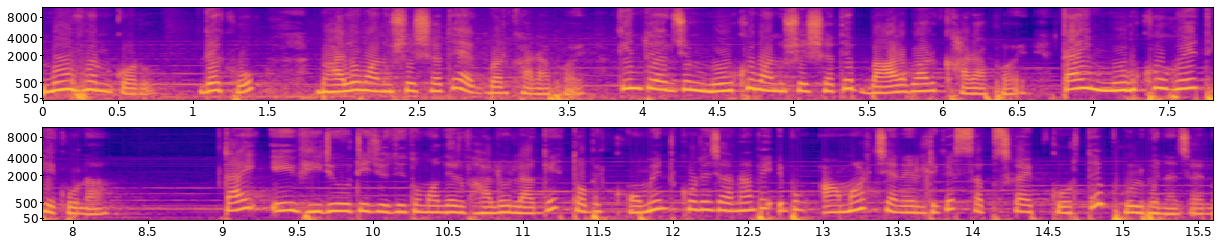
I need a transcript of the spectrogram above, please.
মুভ অন করো। দেখো, ভালো মানুষের সাথে একবার খারাপ হয়, কিন্তু একজন মূর্খ মানুষের সাথে বারবার খারাপ হয়। তাই মূর্খ হয়ে থেকো না। তাই এই ভিডিওটি যদি তোমাদের ভালো লাগে, তবে কমেন্ট করে জানাবে এবং আমার চ্যানেলটিকে সাবস্ক্রাইব করতে ভুলবে না যেন।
